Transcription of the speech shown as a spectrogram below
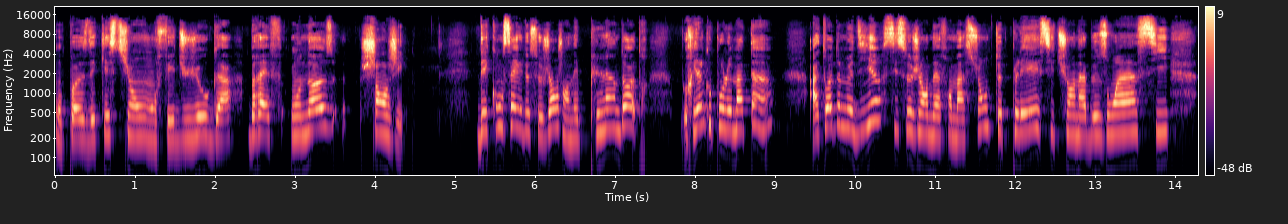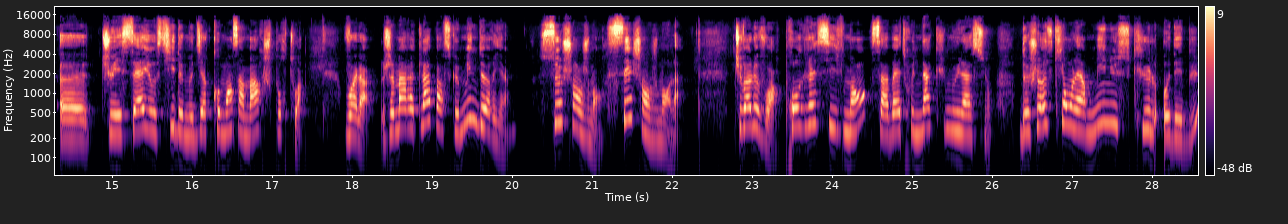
On pose des questions, on fait du yoga, bref, on ose changer. Des conseils de ce genre, j'en ai plein d'autres, rien que pour le matin. Hein. À toi de me dire si ce genre d'information te plaît, si tu en as besoin, si euh, tu essayes aussi de me dire comment ça marche pour toi. Voilà, je m'arrête là parce que mine de rien, ce changement, ces changements-là, tu vas le voir, progressivement, ça va être une accumulation de choses qui ont l'air minuscules au début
